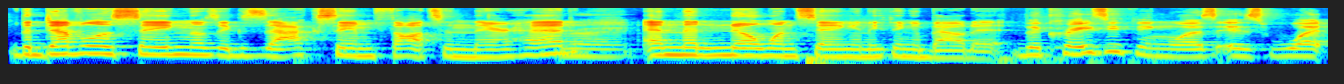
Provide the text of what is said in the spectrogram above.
the devil is saying those exact same thoughts in their head Right. and then no one's saying anything about it. the crazy thing was is what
